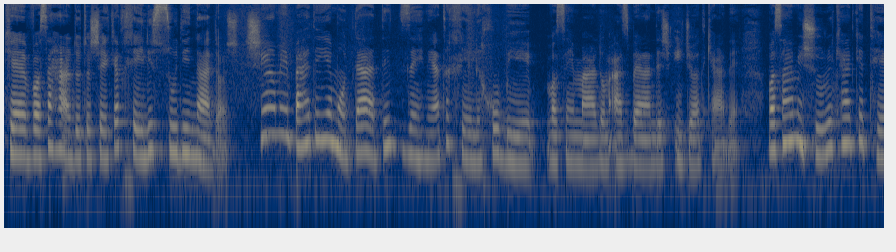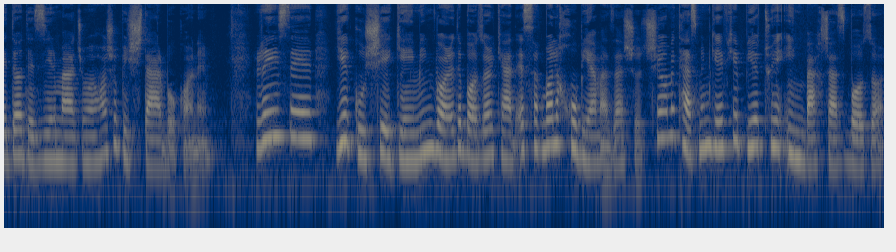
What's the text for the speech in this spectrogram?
که واسه هر دوتا شرکت خیلی سودی نداشت شیامی بعد یه مدت دید ذهنیت خیلی خوبی واسه مردم از برندش ایجاد کرده. واسه همین شروع کرد که تعداد زیر مجموعه هاشو بیشتر بکنه. Razer یه گوشی gaming وارد بازار کرد. استقبال خوبی هم ازش شد. شیائومی تصمیم گرفت که بیاد توی این بخش از بازار.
